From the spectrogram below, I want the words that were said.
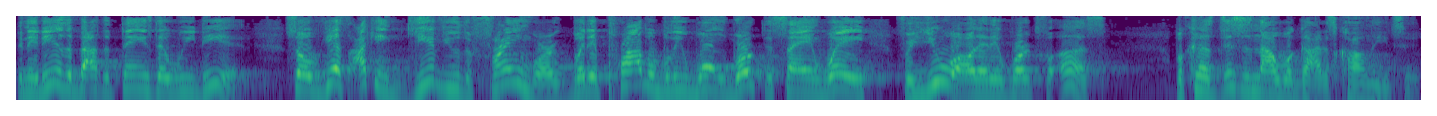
than it is about the things that we did. So yes, I can give you the framework, but it probably won't work the same way for you all that it worked for us because this is not what God is calling you to.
